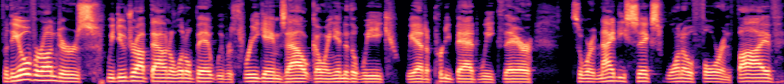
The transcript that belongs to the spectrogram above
For the over unders, we do drop down a little bit. We were three games out going into the week. We had a pretty bad week there. So we're at 96, 104, and 5.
